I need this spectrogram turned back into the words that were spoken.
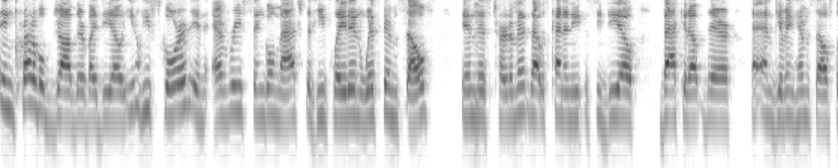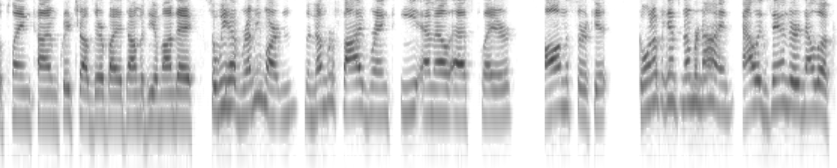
incredible job there by Dio. You know, he scored in every single match that he played in with himself in this tournament. That was kind of neat to see Dio back it up there and giving himself the playing time. Great job there by Adama Diomande. So we have Remy Martin, the number five ranked EMLS player on the circuit, going up against number nine, Alexander. Now, look,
